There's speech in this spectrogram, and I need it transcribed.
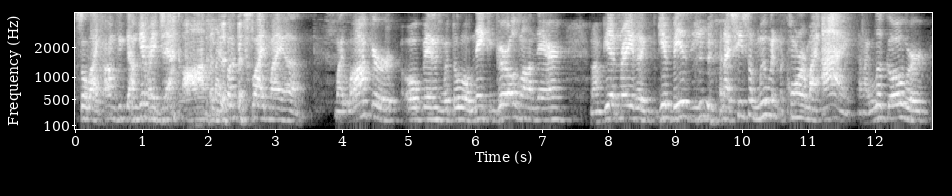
So like I'm, I'm getting ready to jack off, and I fucking slide my uh, my locker open with the little naked girls on there. And I'm getting ready to get busy, and I see some movement in the corner of my eye, and I look over,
